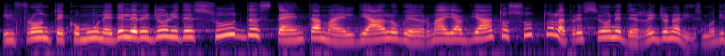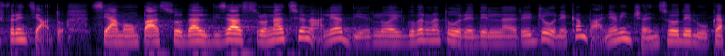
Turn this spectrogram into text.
Il fronte comune delle regioni del sud stenta ma il dialogo è ormai avviato sotto la pressione del regionalismo differenziato. Siamo a un passo dal disastro nazionale, a dirlo è il governatore della regione Campania Vincenzo De Luca.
